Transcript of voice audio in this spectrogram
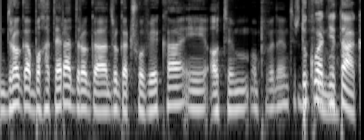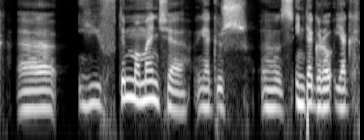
droga bohatera, droga, droga człowieka i o tym opowiadają też Dokładnie tak. I w tym momencie, jak już zintegro, jak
